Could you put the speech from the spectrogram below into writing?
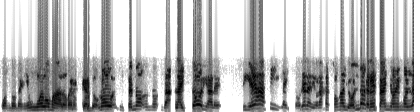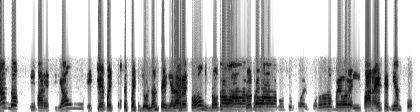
cuando tenía un juego malo. Pero es que no, usted no, la, historia, le, si es así, la historia le dio la razón a Jordan. Tres años en Orlando y parecía un es que pues, pues Jordan tenía la razón no trabajaba no trabajaba con su cuerpo uno de los mejores y para ese tiempo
